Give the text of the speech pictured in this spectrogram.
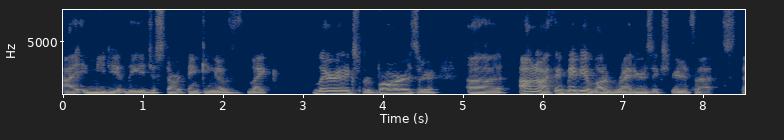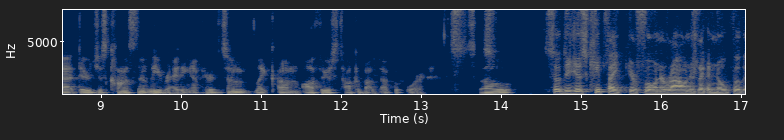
I immediately just start thinking of like lyrics or bars or uh, I don't know. I think maybe a lot of writers experience that that they're just constantly writing. I've heard some like um, authors talk about that before. So, so do you just keep like your phone around, just like a notebook,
